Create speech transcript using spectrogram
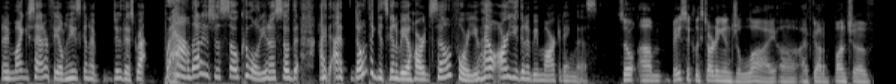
and Mike Satterfield, and he's going to do this. Wow, that is just so cool. You know, so the, I, I don't think it's going to be a hard sell for you. How are you going to be marketing this? So um, basically, starting in July, uh, I've got a bunch of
